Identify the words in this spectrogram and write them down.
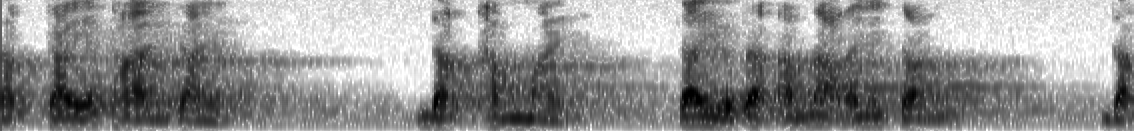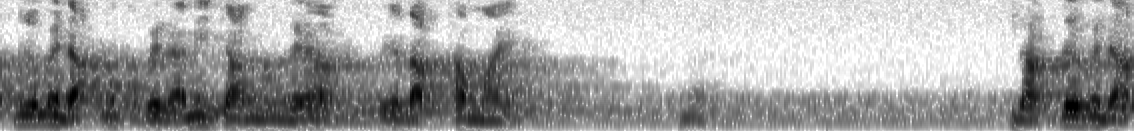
ดักใจทายใจ ดักทำไม ใจอยู่แต่อำนาจอนิจจัง ดักหรือไม่ดักมันก็เป็นอนิจจังอยู่แล้วจะดักทำไม ดักหรือไม่ดัก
